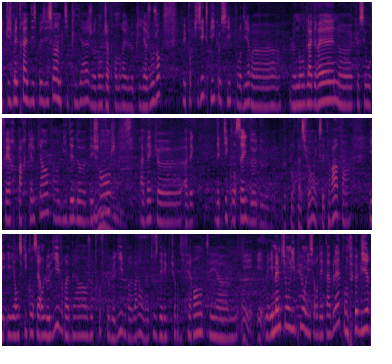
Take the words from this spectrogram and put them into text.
Et puis je mettrai à disposition un petit pliage, donc j'apprendrai le pliage aux gens, mais pour qu'ils s'expliquent aussi, pour dire euh, le nom de la graine, euh, que c'est offert par quelqu'un, enfin l'idée d'échange mmh. avec, euh, avec des petits conseils de, plantation, etc. Enfin, et, en ce qui concerne le livre, eh bien, je trouve que le livre, voilà, on a tous des lectures différentes et, et, même si on lit plus, on lit sur des tablettes, on peut lire,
